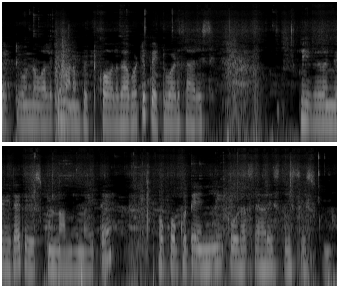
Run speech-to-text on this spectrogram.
పెట్టి ఉన్న వాళ్ళకి మనం పెట్టుకోవాలి కాబట్టి పెట్టుబడి సారీస్. ఈ విధంగా అయితే తీసుకున్నాం మేమైతే. ఒక్కొక్కటి అన్నీ కూడా శారీస్ తీసేసుకున్నాం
